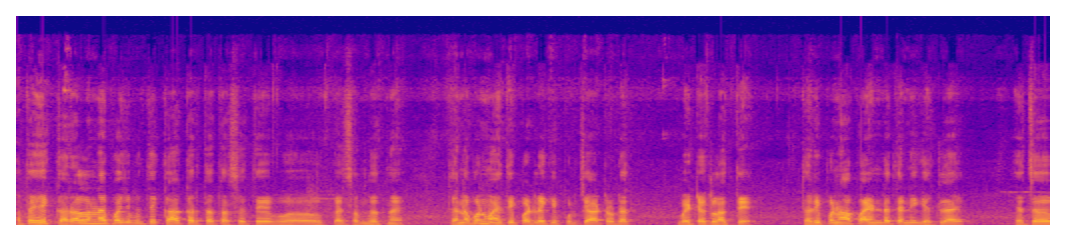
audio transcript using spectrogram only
आता हे करायला नाही पाहिजे पण ते का करतात असं ते काय समजत नाही. त्यांना पण माहिती पडलं की पुढच्या आठवड्यात बैठक लागते. तरी पण हा पायंडा त्यांनी घेतला आहे याचं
